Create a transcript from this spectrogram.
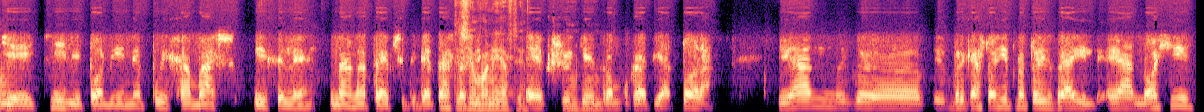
και εκεί λοιπόν είναι που η Χαμάς ήθελε να ανατρέψει την κατάσταση. Τη συμφωνία αυτή. και η τρομοκρατία. Τώρα, εάν ε, βρήκα στον ύπνο το Ισραήλ, εάν όχι,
